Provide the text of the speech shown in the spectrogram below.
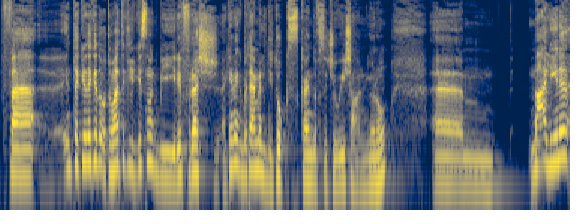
فانت كده كده automatically جسمك بي refresh. أكنك بتعمل detox kind of situation you know ما علينا.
